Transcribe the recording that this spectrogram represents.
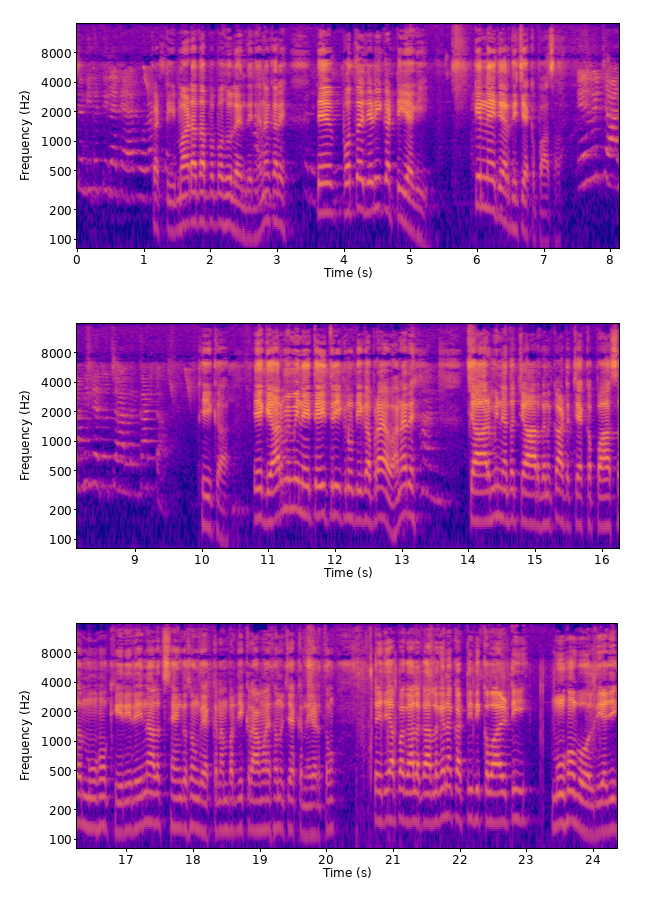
ਚੰਗੀ ਕੱਟੀ ਲੈ ਕੇ ਆਏ ਹੋਰਾਂ ਕੱਟੀ ਮਾੜਾ ਤਾਂ ਆਪਾਂ ਪਸ਼ੂ ਲੈਂਦੇ ਨਹੀਂ ਹਨਾ ਘਰੇ। ਤੇ ਪੁੱਤ ਜਿਹੜੀ ਕੱਟੀ ਹੈਗੀ ਕਿੰਨੇ ਚਿਰ ਦੀ ਚੈੱਕ ਪਾਸ ਆ? ਇਹ ਵੀ 4 ਮਹੀਨੇ ਤੋਂ 4 ਦਿਨ ਘੱਟ ਆ। ਠੀਕ ਆ। ਇਹ 11ਵੇਂ ਮਹੀਨੇ 23 ਤਰੀਕ ਨੂੰ ਟੀਕਾ ਭਰਾਇਆ ਵਾ ਹਨਾ ਇਹਦੇ? ਹਾਂਜੀ। 4 ਮਹੀਨੇ ਤੋਂ 4 ਦਿਨ ਘੱਟ ਚੈੱਕ ਪਾਸ ਮੂੰਹੋਂ ਖੀਰੀ ਰਹੀ ਨਾਲ ਸਿੰਘ ਸੁੰਗ ਇੱਕ ਨੰਬਰ ਜੀ ਕਰਾਵਾਂ ਤੁਹਾਨੂੰ ਚੈੱਕ ਨੇੜ ਤੋਂ। ਤੇ ਜੇ ਆਪਾਂ ਗੱਲ ਕਰ ਲਗੇ ਨਾ ਕੱਟੀ ਦੀ ਕੁਆਲਿਟੀ ਮੂੰਹੋਂ ਬੋਲਦੀ ਹੈ ਜੀ।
